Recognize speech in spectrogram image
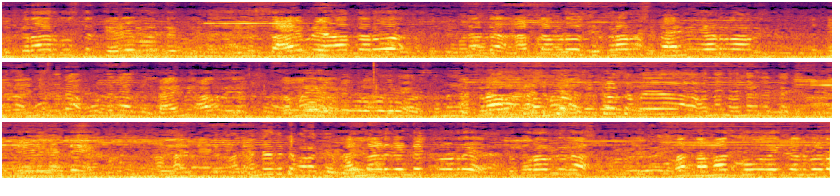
ಶುಕ್ರವಾರ ದಿವಸ ತೆರೆ ಬೀಳ್ತೈತಿ. ಇದು ಸಾಹೇಬ್ರು ಹೇಳತ್ತಾರು ಮತ್ತ ಅರ್ಥ ಮಾಡೋ ಶುಕ್ರವಾರ ಟೈಮಿಂಗ್ ಹೇಳ್ರ ದಿನ ಟೈಮಿಂಗ್ ಅಲ್ರಿ ಸಮಯ. ಶುಕ್ರವಾರ ಸಮಯ ಹನ್ನೊಂದು ಹನ್ನೆರಡು ಗಂಟೆಗೆ ಹನ್ನೆರಡು ಗಂಟೆ. ಹನ್ನೆರಡು ಗಂಟೆ ಹನ್ನೆರಡು ಗಂಟೆಗೆ ನೋಡ್ರಿ ಶುಕ್ರವಾರ ದಿನ. ಮತ್ ನಮಾಜ್ ಹೋಗೋದೈತೆ ಅನ್ಬೇಡ.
